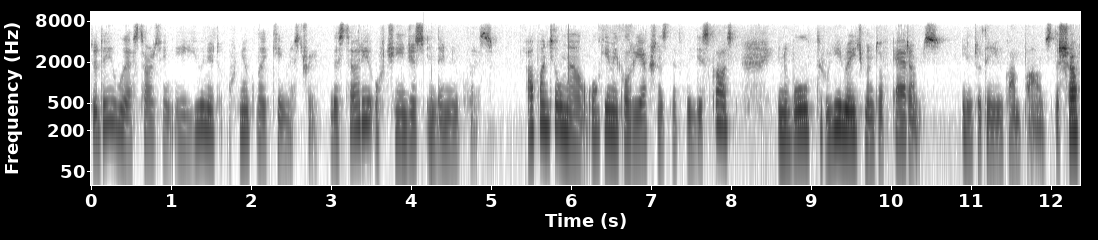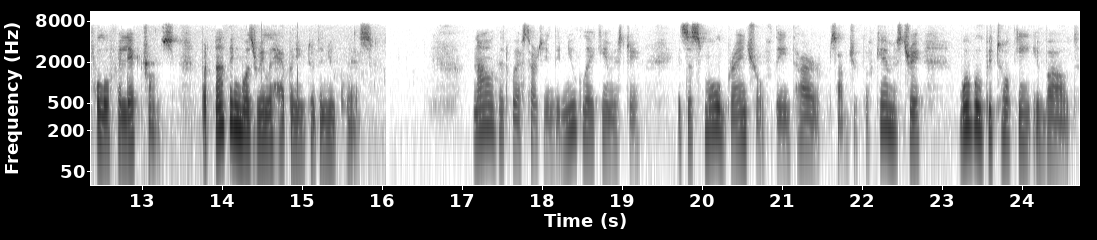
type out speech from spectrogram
Today we are starting a unit of nuclear chemistry, the study of changes in the nucleus. Up until now, all chemical reactions that we discussed involved rearrangement of atoms into the new compounds, the shuffle of electrons, but nothing was really happening to the nucleus. Now that we are starting the nuclear chemistry, it's a small branch of the entire subject of chemistry, we will be talking about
